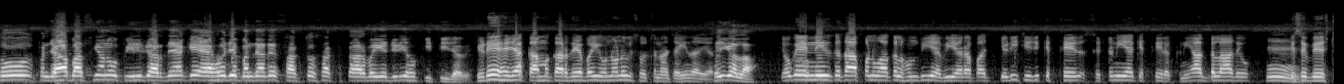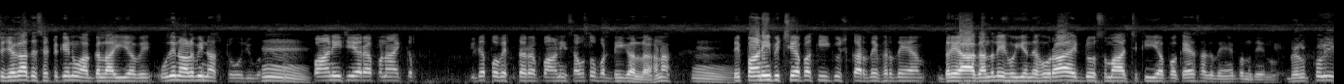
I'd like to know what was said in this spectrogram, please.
ਸੋ ਪੰਜਾਬ ਵਾਸੀਆਂ ਨੂੰ ਅਪੀਲ ਕਰਦੇ ਆ ਕਿ ਇਹੋ ਜਿਹੇ ਬੰਦਿਆਂ ਤੇ ਸਖਤ ਤੋਂ ਸਖਤ ਕਾਰਵਾਈ ਹੈ ਜਿਹੜੀ ਉਹ ਕੀਤੀ ਜਾਵੇ। ਜਿਹੜੇ ਇਹੋ ਜਿਹਾ ਕੰਮ ਕਰਦੇ ਆ ਬਾਈ ਉਹਨਾਂ ਨੂੰ ਵੀ ਸੋਚਣਾ ਚਾਹੀਦਾ ਯਾਰ। ਸਹੀ ਗੱਲ ਆ। ਕਿਉਂਕਿ ਇੰਨੀ ਕੁ ਤਾਂ ਆਪਾਂ ਨੂੰ ਅਕਲ ਹੁੰਦੀ ਹੈ ਵੀ ਯਾਰ ਆਪਾਂ ਜਿਹੜੀ ਚੀਜ਼ ਕਿੱਥੇ ਸਿੱਟਣੀ ਹੈ ਕਿੱਥੇ ਰੱਖਣੀ ਆ ਅੱਗ ਲਾ ਦਿਓ। ਕਿਸੇ ਵੇਸਟ ਜਗ੍ਹਾ ਤੇ ਸਿੱਟ ਕੇ ਇਹਨੂੰ ਅੱਗ ਲਾਈ ਜਾਵੇ ਉਹਦੇ ਨਾਲ ਵੀ ਨਸ਼ਟ ਹੋ ਜਾਊਗਾ। ਪਾਣੀ 'ਚ ਯਾਰ ਆਪਣਾ ਇੱਕ ਜਿਹੜਾ ਪਵਿੱਤਰ ਪਾਣੀ ਸਭ ਤੋਂ ਵੱਡੀ ਗੱਲ ਆ ਹਨਾ? ਤੇ ਪਾਣੀ ਪਿੱਛੇ ਆਪਾਂ ਕੀ ਕੁਝ ਕਰਦੇ ਫਿਰਦੇ ਆ ਦਰਿਆ ਗੰਧਲੇ ਹੋਈ ਜਾਂਦੇ ਹੋਰ ਆ ਐਡੋ ਸਮਾਜ 'ਚ ਕੀ ਆਪਾਂ ਕਹਿ ਸਕਦੇ ਆ ਬੰਦੇ ਨੂੰ? ਬਿਲਕੁਲ ਹੀ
